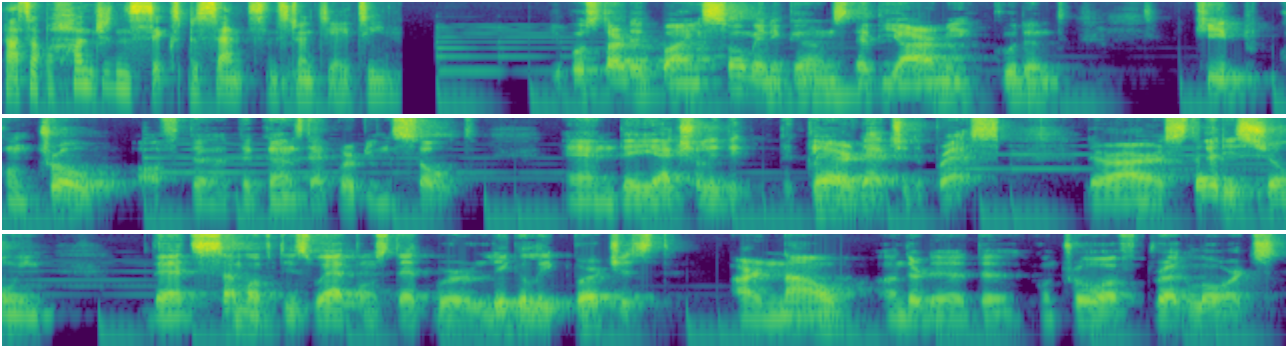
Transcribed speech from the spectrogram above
That's up 106% since 2018. People started buying so many guns that the army couldn't keep control of the, the guns that were being sold. And they actually de- declared that to the press. There are studies showing that some of these weapons that were legally purchased are now under the, the control of drug lords.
